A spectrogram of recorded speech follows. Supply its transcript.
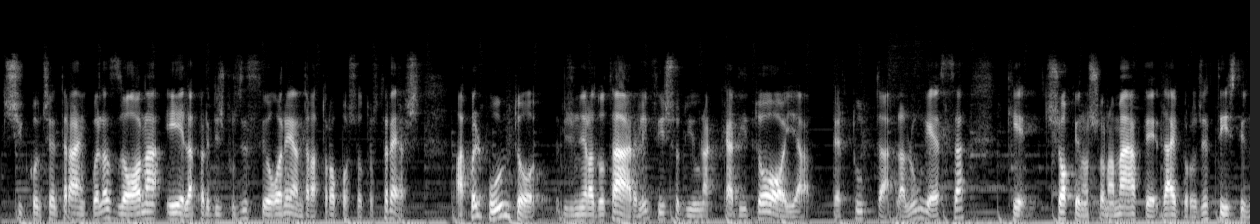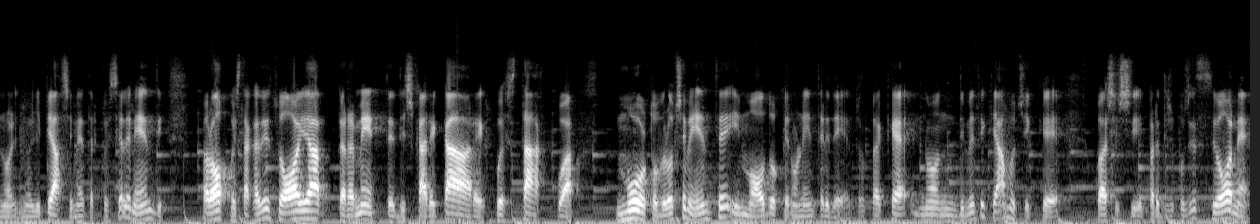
si concentrerà in quella zona e la predisposizione andrà troppo sotto stress. A quel punto bisognerà dotare l'infisso di una caditoia per tutta la lunghezza che so che non sono amate dai progettisti, non, non gli piace mettere questi elementi, però questa caditoia permette di scaricare quest'acqua molto velocemente in modo che non entri dentro perché non dimentichiamoci che qualsiasi predisposizione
